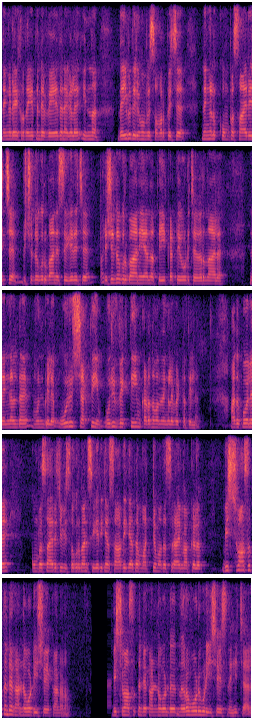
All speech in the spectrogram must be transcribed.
നിങ്ങളുടെ ഹൃദയത്തിന്റെ വേദനകളെ ഇന്ന് ദൈവത്തിനു മുമ്പിൽ സമർപ്പിച്ച് നിങ്ങൾ കുമ്പസാരിച്ച് വിശുദ്ധ കുർബാന സ്വീകരിച്ച് പരിശുദ്ധ കുർബാന എന്ന തീക്കട്ടയോട് ചേർന്നാൽ നിങ്ങളുടെ മുൻപിൽ ഒരു ശക്തിയും ഒരു വ്യക്തിയും കടന്നു വന്ന് നിങ്ങളെ വെട്ടത്തില്ല. അതുപോലെ കുമ്പസാരിച്ച് വിശ്വ കുർബാന സ്വീകരിക്കാൻ സാധിക്കാത്ത മറ്റു മതസ്ഥരായ മക്കൾ വിശ്വാസത്തിന്റെ കണ്ണുകൊണ്ട് ഈശോയെ കാണണം. വിശ്വാസത്തിന്റെ കണ്ണുകൊണ്ട് നിറവോടുകൂടി ഈശോയെ സ്നേഹിച്ചാൽ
